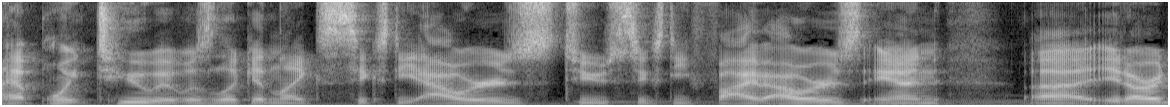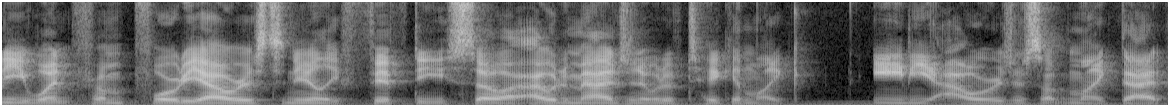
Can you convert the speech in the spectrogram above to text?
at point two, it was looking like 60 hours to 65 hours, and uh, it already went from 40 hours to nearly 50. So I would imagine it would have taken like 80 hours or something like that.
